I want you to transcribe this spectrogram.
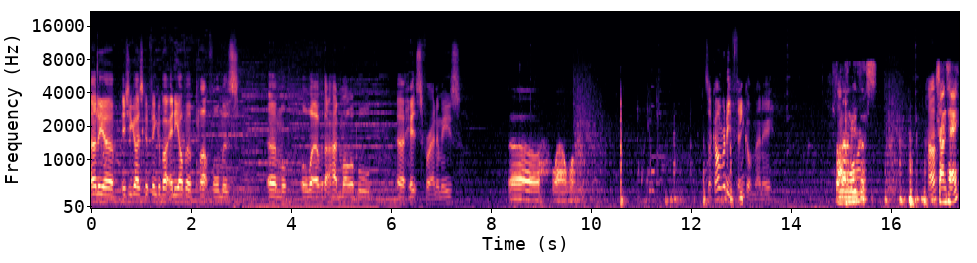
earlier if you guys could think about any other platformers, um, or, or whatever that had multiple uh, hits for enemies. uh, wow. Well, So I can't really think of many. some enemies. Platformers. Huh? Shantae?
